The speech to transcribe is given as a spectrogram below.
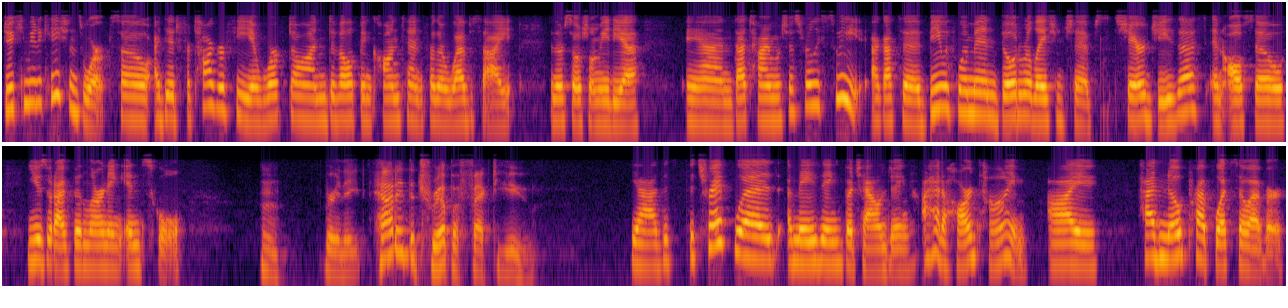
do communications work. So I did photography and worked on developing content for their website and their social media. And that time was just really sweet. I got to be with women, build relationships, share Jesus, and also use what I've been learning in school. Hmm. Very neat. How did the trip affect you? Yeah, the, the trip was amazing but challenging. I had a hard time. I had no prep whatsoever.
